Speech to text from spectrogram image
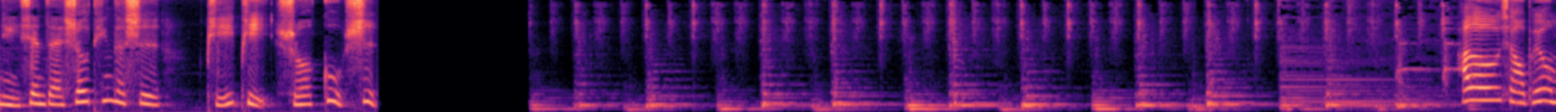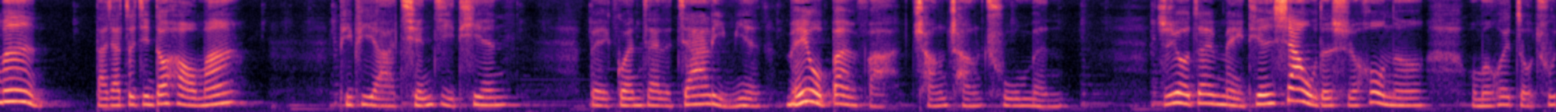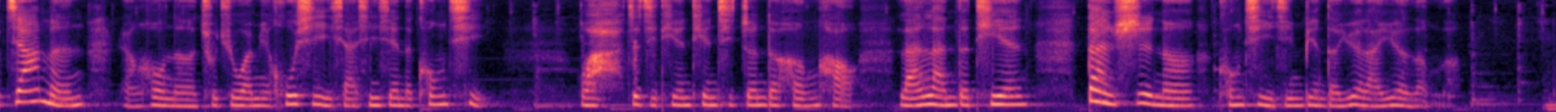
你现在收听的是皮皮说故事。Hello，小朋友们，大家最近都好吗？皮皮啊，前几天被关在了家里面，没有办法常常出门。只有在每天下午的时候呢，我们会走出家门，然后呢，出去外面呼吸一下新鲜的空气。哇，这几天天气真的很好，蓝蓝的天，但是呢，空气已经变得越来越冷了。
